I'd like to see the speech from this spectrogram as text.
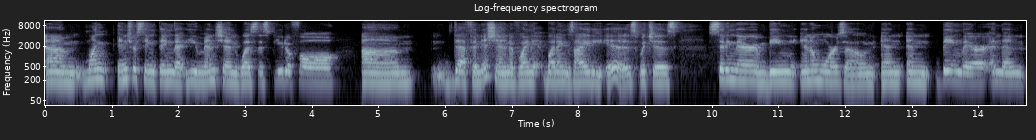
Um, one interesting thing that you mentioned was this beautiful um, definition of when what anxiety is, which is sitting there and being in a war zone and and being there, and then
